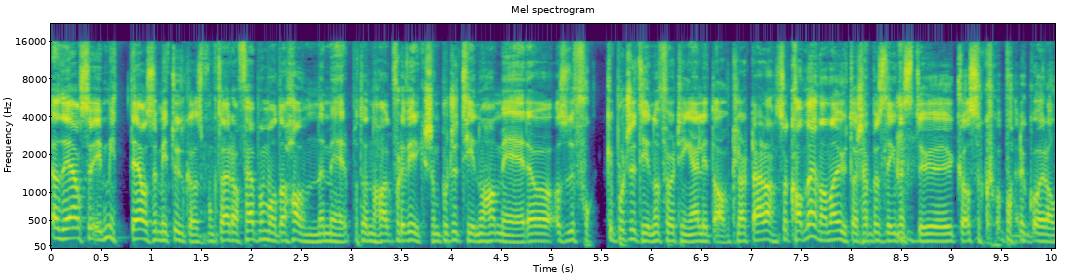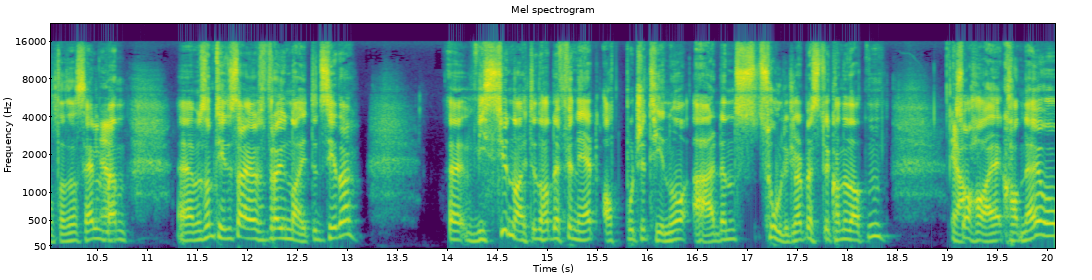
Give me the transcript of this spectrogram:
Ja, det, er også i mitt, det er også mitt utgangspunkt. her, Derfor jeg på en måte havner mer på Ten Hag, for det virker som Pochettino har mer og, altså Du får ikke Pochettino før ting er litt avklart der. da. Så kan det hende han er ute av Champions League neste uke, og så bare går alt av seg selv. Ja. Men, eh, men samtidig så er jeg fra Uniteds side eh, Hvis United har definert at Pochettino er den soleklart beste kandidaten, Ja. så har jeg, kan jeg jo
